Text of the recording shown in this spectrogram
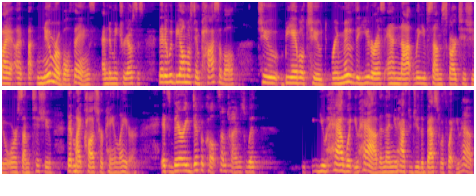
by uh, uh, innumerable things, endometriosis, that it would be almost impossible to be able to remove the uterus and not leave some scar tissue or some tissue that might cause her pain later. It's very difficult sometimes with you have what you have and then you have to do the best with what you have.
